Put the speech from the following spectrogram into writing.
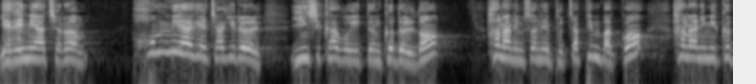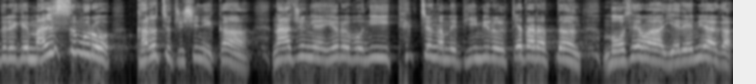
예레미야처럼 혼미하게 자기를 인식하고 있던 그들도 하나님 손에 붙잡힌 받고 하나님이 그들에게 말씀으로 가르쳐 주시니까 나중에 여러분 이 택정함의 비밀을 깨달았던 모세와 예레미야가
